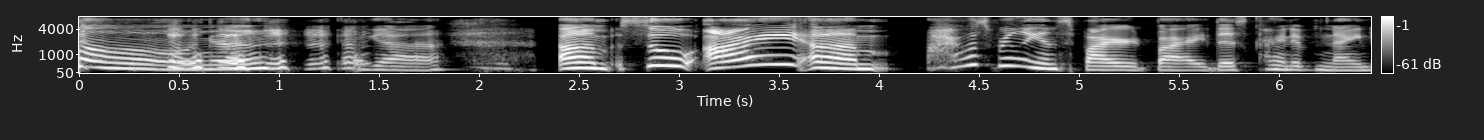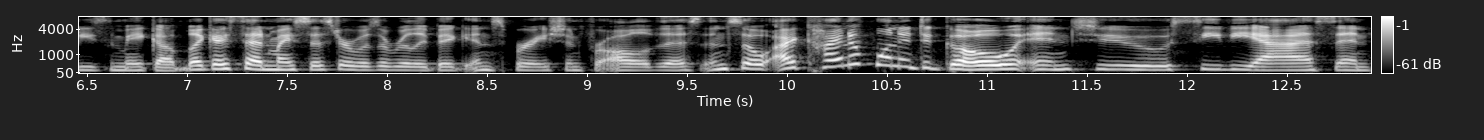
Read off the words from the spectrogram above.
along. yeah. Um. So I um I was really inspired by this kind of 90s makeup. Like I said, my sister was a really big inspiration for all of this, and so I kind of wanted to go into CVS and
